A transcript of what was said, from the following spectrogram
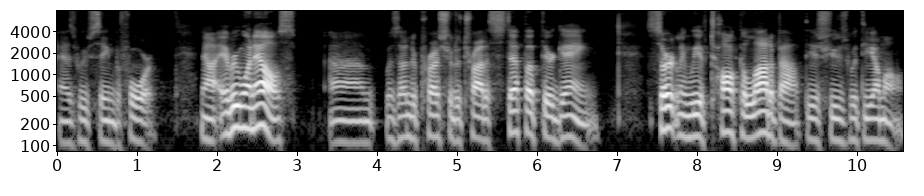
as we've seen before. Now, everyone else um, was under pressure to try to step up their game. Certainly, we have talked a lot about the issues with the Yamaha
